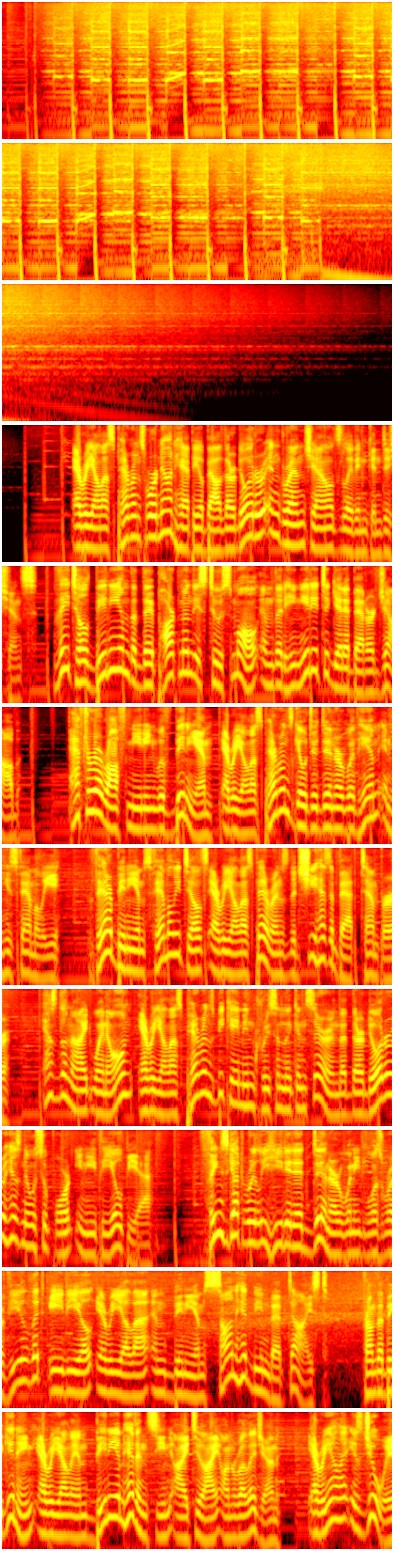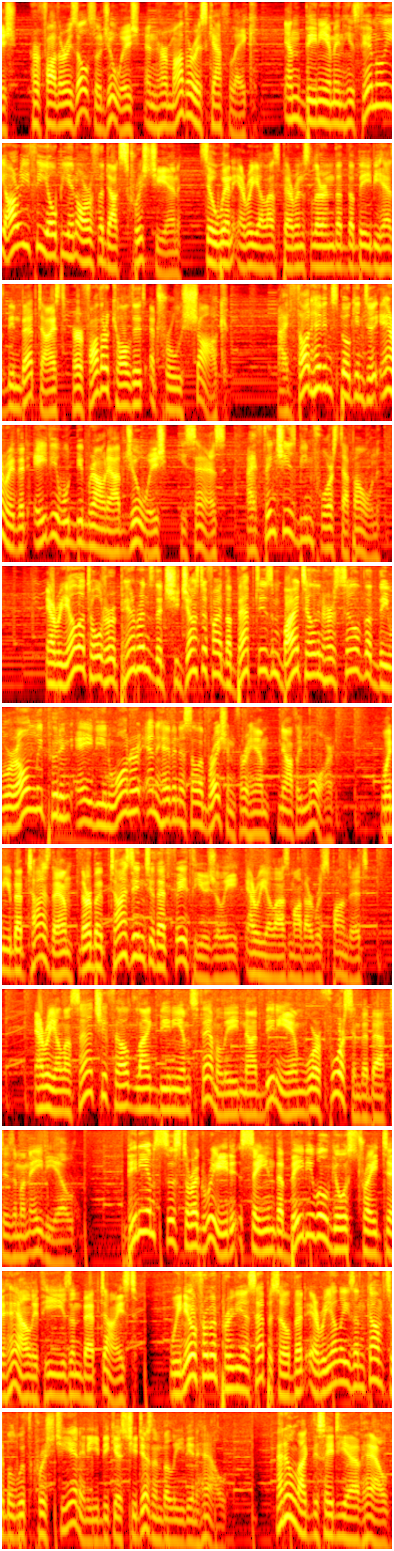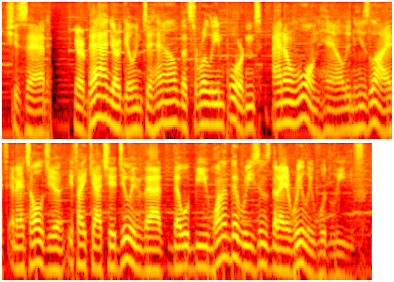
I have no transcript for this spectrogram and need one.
Ariella's parents were not happy about their daughter and grandchild's living conditions. They told Biniam that the apartment is too small and that he needed to get a better job. After a rough meeting with Biniam, Ariella's parents go to dinner with him and his family. There, Biniam's family tells Ariella's parents that she has a bad temper. As the night went on, Ariella's parents became increasingly concerned that their daughter has no support in Ethiopia. Things got really heated at dinner when it was revealed that Aviel, Ariella and Biniam's son had been baptized. From the beginning, Ariella and Biniam haven't seen eye to eye on religion. Ariella is Jewish, her father is also Jewish, and her mother is Catholic. And Biniam and his family are Ethiopian Orthodox Christian, so when Ariella's parents learned that the baby has been baptized, her father called it a true shock. I thought having spoken to Ari that Avi would be brought up Jewish, he says. I think she's been forced upon. Ariella told her parents that she justified the baptism by telling herself that they were only putting Avi in water and having a celebration for him, nothing more. When you baptize them, they're baptized into that faith usually, Ariella's mother responded. Ariella said she felt like Biniam's family, not Biniam, were forcing the baptism on Aviel. Biniam's sister agreed, saying the baby will go straight to hell if he isn't baptized. We know from a previous episode that Ariella is uncomfortable with Christianity because she doesn't believe in hell. I don't like this idea of hell, she said. You're bad, you're going to hell, that's really important. I don't want hell in his life, and I told you, if I catch you doing that, that would be one of the reasons that I really would leave.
